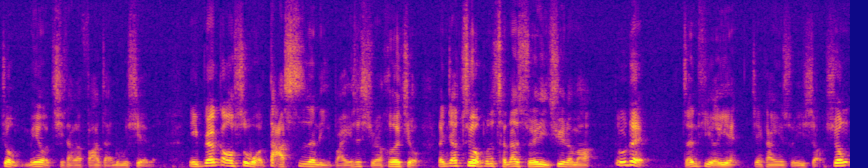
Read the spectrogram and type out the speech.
就没有其他的发展路线了。你不要告诉我大诗人李白也是喜欢喝酒，人家最后不是沉到水里去了吗？对不对？整体而言，健康也属于小凶。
